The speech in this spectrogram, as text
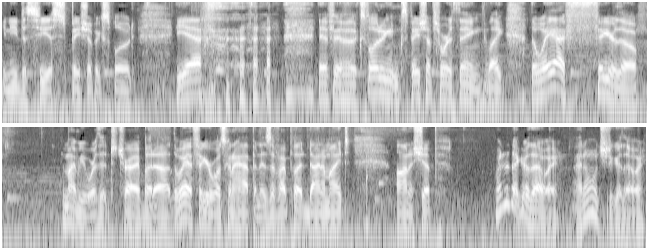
You need to see a spaceship explode. Yeah. if, if exploding spaceships were a thing, like, the way I figure, though, it might be worth it to try, but uh, the way I figure what's going to happen is if I put dynamite on a ship... Why did that go that way? I don't want you to go that way.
